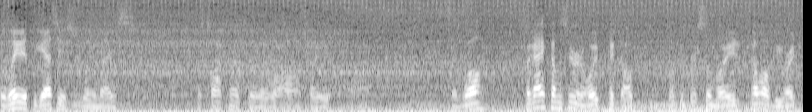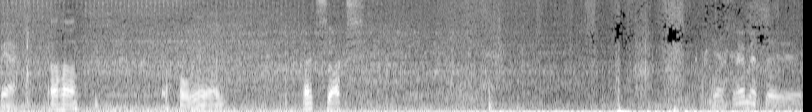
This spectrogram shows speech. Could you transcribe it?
The lady at the gas station is really nice. I was talking to her for a little while. So I uh, said, well, if a guy comes here in a white pickup looking for somebody to come, I'll be right back. Uh huh. Oh man, that sucks. Yeah, so I'm at the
